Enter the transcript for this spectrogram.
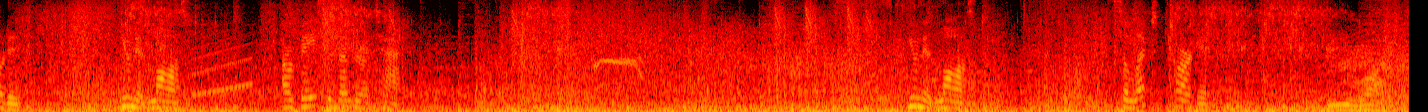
Unit. Unit lost. Our base is under attack. Unit lost. Select target. Be one.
